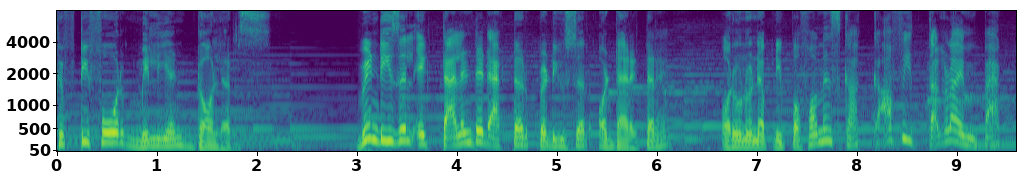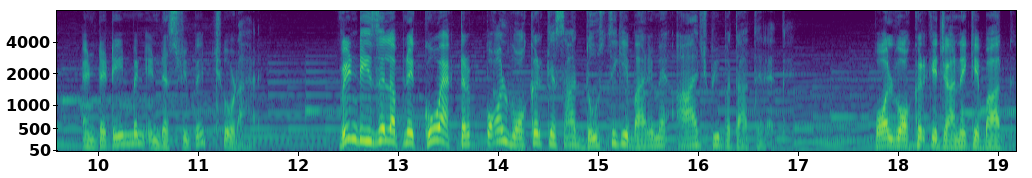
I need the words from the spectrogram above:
54 मिलियन डॉलर्स विन डीजल एक टैलेंटेड एक्टर प्रोड्यूसर और डायरेक्टर है। और उन्होंने अपनी परफॉर्मेंस का काफ़ी तगड़ा इम्पैक्ट एंटरटेनमेंट इंडस्ट्री पे छोड़ा है। विन डीजल अपने को एक्टर पॉल वॉकर के साथ दोस्ती के बारे में आज भी बताते रहते पॉल वॉकर के जाने के बाद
